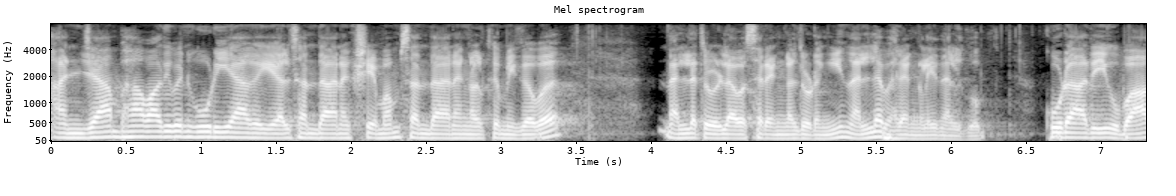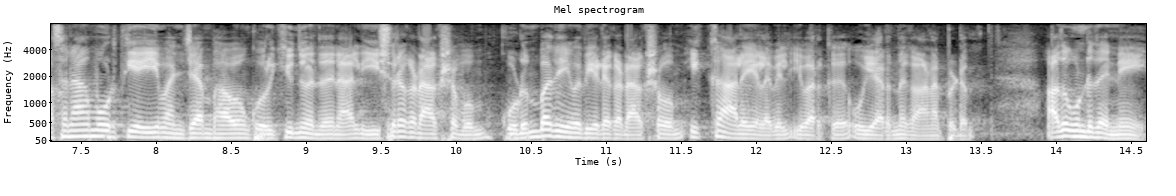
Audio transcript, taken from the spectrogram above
അഞ്ചാം ഭാവാധിപൻ കൂടിയാകയാൽ സന്താനക്ഷേമം സന്താനങ്ങൾക്ക് മികവ് നല്ല തൊഴിലവസരങ്ങൾ തുടങ്ങി നല്ല ഫലങ്ങളെ നൽകും. കൂടാതെ ഉപാസനാമൂർത്തിയെയും അഞ്ചാം ഭാവം കുറിക്കുന്നു എന്നതിനാൽ ഈശ്വര കടാക്ഷവും കുടുംബദേവതയുടെ കടാക്ഷവും ഇക്കാലയളവിൽ ഇവർക്ക് ഉയർന്നു കാണപ്പെടും. അതുകൊണ്ട് തന്നെ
